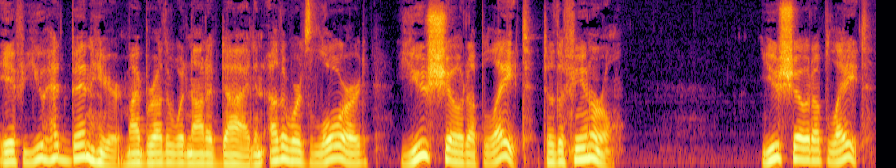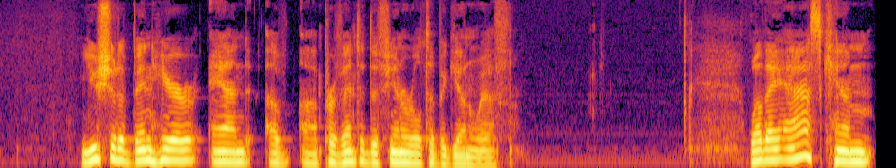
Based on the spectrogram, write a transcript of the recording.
If you had been here, my brother would not have died. In other words, Lord, you showed up late to the funeral. You showed up late. You should have been here and uh, uh, prevented the funeral to begin with. Well, they ask him,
